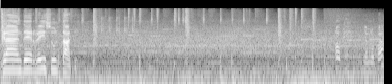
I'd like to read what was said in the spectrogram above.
grandi risultati. Ok, andiamolo qua.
